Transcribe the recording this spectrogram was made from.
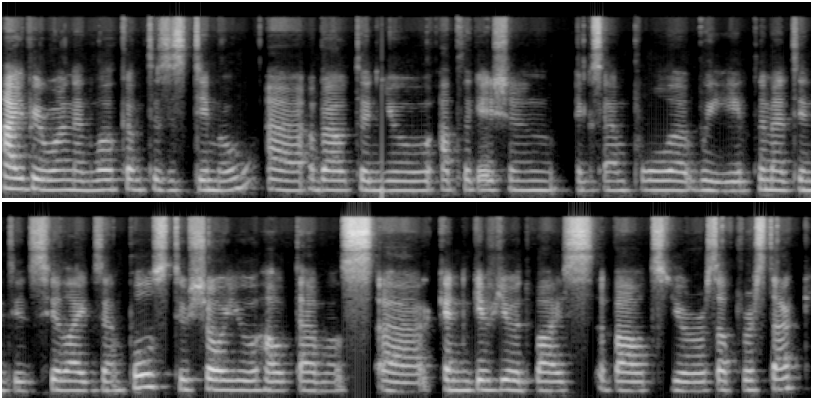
Hi everyone and welcome to this demo uh, about a new application example uh, we implemented in CLI examples to show you how Thamos uh, can give you advice about your software stack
